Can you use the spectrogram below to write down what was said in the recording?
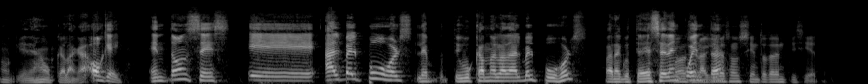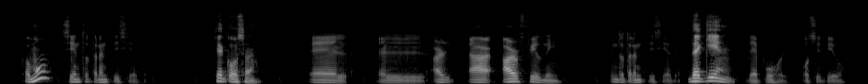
ok, déjame buscarla acá. Ok, entonces, eh, Albert Pujols, le estoy buscando la de Albert Pujols para que ustedes se den Bueno, si cuenta. quieres son 137. ¿Cómo? 137. ¿Qué cosa? El, el R fielding, 137. ¿De quién? De Pujol, positivo.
